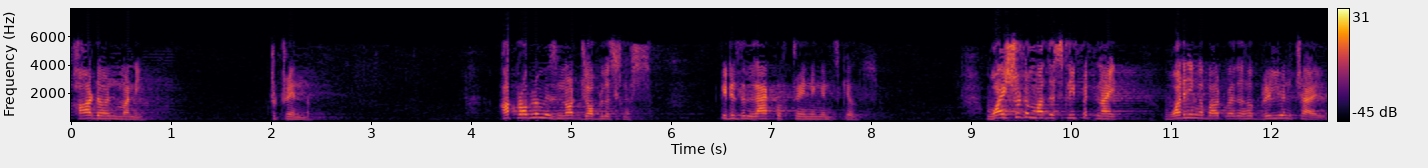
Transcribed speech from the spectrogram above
hard-earned money, to train them. Our problem is not joblessness. It is a lack of training and skills. Why should a mother sleep at night worrying about whether her brilliant child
